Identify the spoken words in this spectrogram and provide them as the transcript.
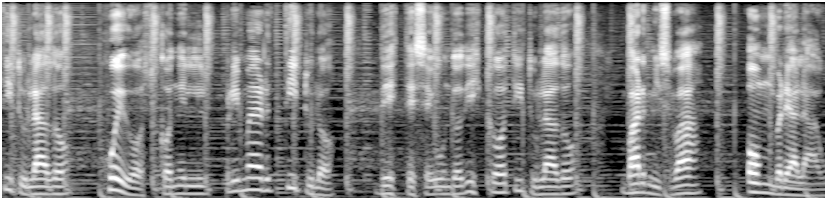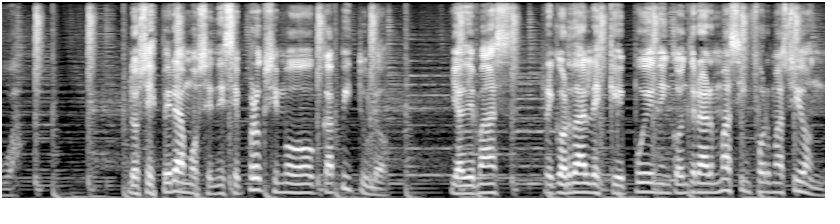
titulado juegos con el primer título de este segundo disco titulado Bar Mitzvah, Hombre al Agua. Los esperamos en ese próximo capítulo y además recordarles que pueden encontrar más información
